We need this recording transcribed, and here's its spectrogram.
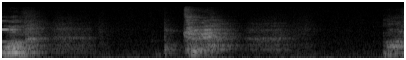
One, two, one,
